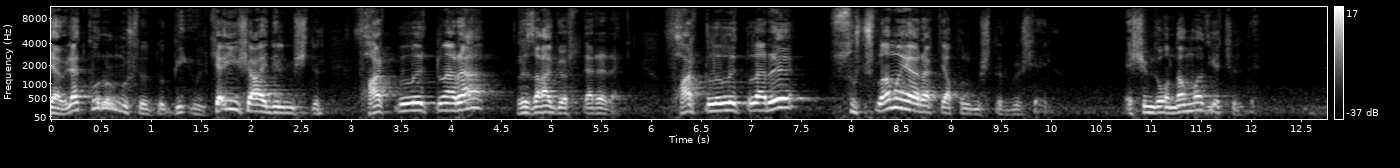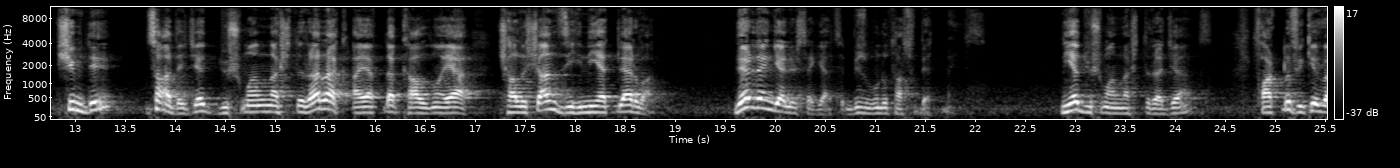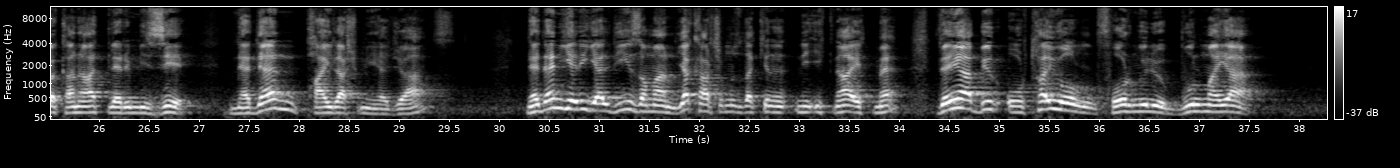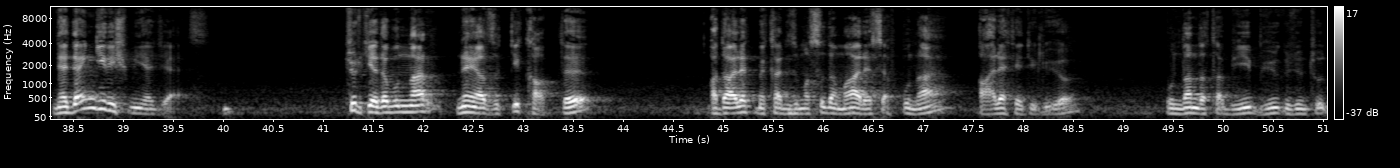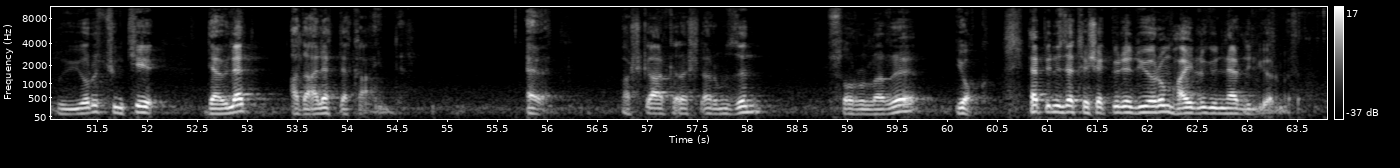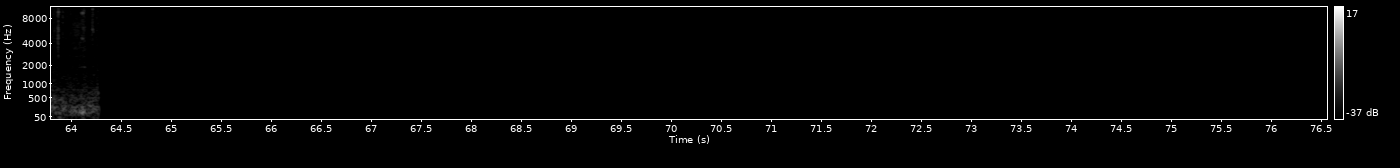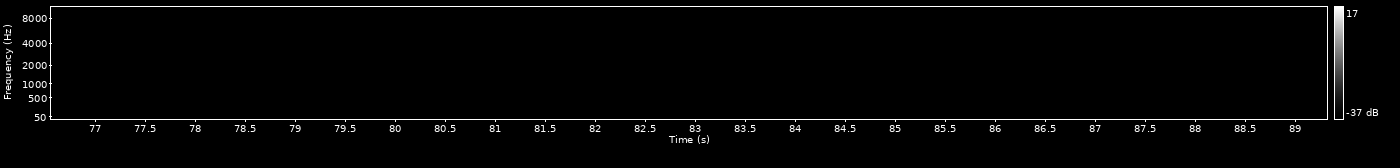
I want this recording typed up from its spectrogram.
devlet kurulmuştur, bir ülke inşa edilmiştir. Farklılıklara rıza göstererek, farklılıkları suçlamayarak yapılmıştır bir şeyler. E şimdi ondan vazgeçildi. Şimdi sadece düşmanlaştırarak ayakta kalmaya çalışan zihniyetler var. Nereden gelirse gelsin biz bunu tasvip etmeyiz. Niye düşmanlaştıracağız? Farklı fikir ve kanaatlerimizi neden paylaşmayacağız? Neden yeri geldiği zaman ya karşımızdakini ikna etme veya bir orta yol formülü bulmaya neden girişmeyeceğiz? Türkiye'de bunlar ne yazık ki kalktı. Adalet mekanizması da maalesef buna alet ediliyor. Bundan da tabii büyük üzüntü duyuyoruz. Çünkü devlet adaletle kaimdir. Evet. Başka arkadaşlarımızın soruları yok. Hepinize teşekkür ediyorum. Hayırlı günler diliyorum efendim.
